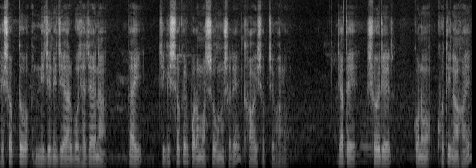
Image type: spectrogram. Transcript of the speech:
এসব তো নিজে নিজে আর বোঝা যায় না। তাই চিকিৎসকের পরামর্শ অনুসারে খাওয়াই সবচেয়ে ভালো। যাতে শরীরের কোনো ক্ষতি না হয়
